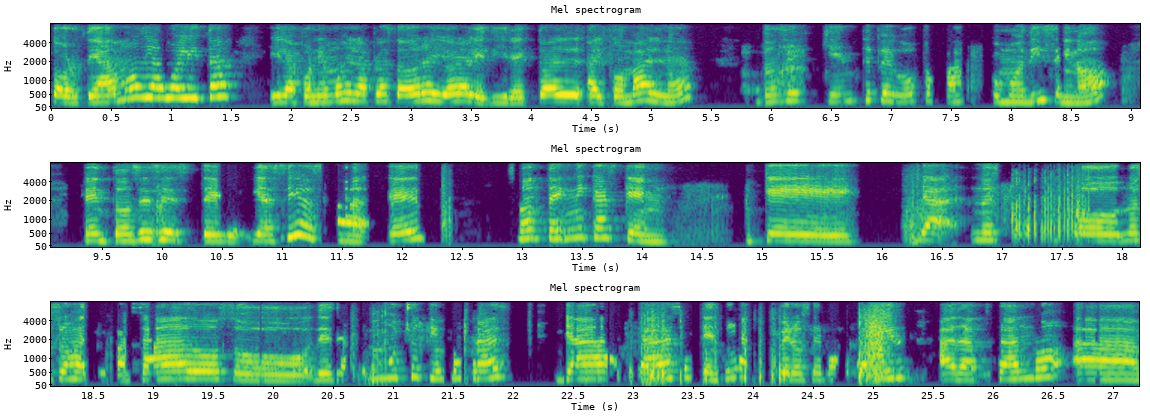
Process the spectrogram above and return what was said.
torteamos la bolita y la ponemos en la aplastadora y órale, directo al, al comal, ¿no? Entonces, ¿quién te pegó, papá? Como dicen, ¿no? Entonces, este, y así, o sea, es, son técnicas que, que ya nuestro, nuestros antepasados o desde hace mucho tiempo atrás ya, ya se tenía, pero se va a ir adaptando a,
